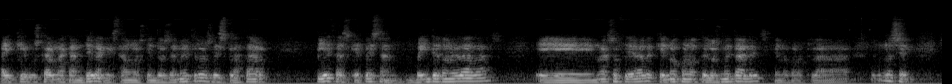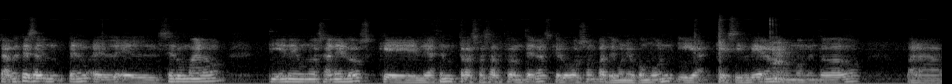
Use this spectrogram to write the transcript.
hay que buscar una cantera que está a unos cientos de metros, desplazar piezas que pesan 20 toneladas eh, en una sociedad que no conoce los metales, que no conoce la... No sé, a veces el, ser humano tiene unos anhelos que le hacen traspasar fronteras que luego son patrimonio común y que sirvieron en un momento dado para,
